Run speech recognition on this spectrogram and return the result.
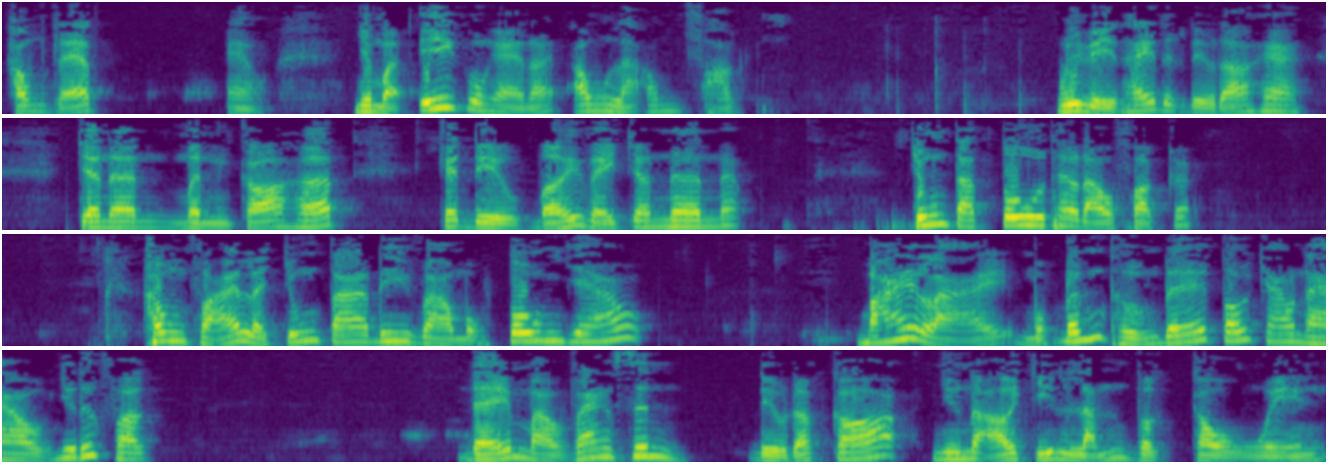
không lẽ eo nhưng mà ý của ngài nói, ông là ông phật quý vị thấy được điều đó ha? Cho nên mình có hết cái điều bởi vậy cho nên á, chúng ta tu theo đạo Phật á, không phải là chúng ta đi vào một tôn giáo, bái lại một đấng thượng đế tối cao nào như Đức Phật, để mà van xin điều đó có, nhưng nó ở chỉ lãnh vực cầu nguyện,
